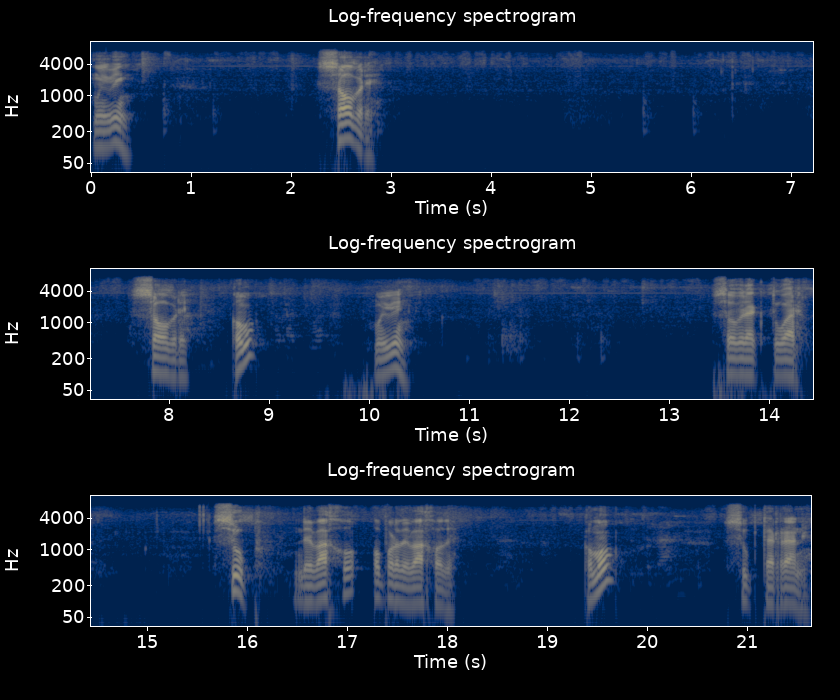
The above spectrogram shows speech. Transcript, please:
Muy bien. Sobre. Sobre. ¿Cómo? Muy bien. Sobreactuar. Sub. Debajo o por debajo de. ¿Cómo? Subterráneo.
